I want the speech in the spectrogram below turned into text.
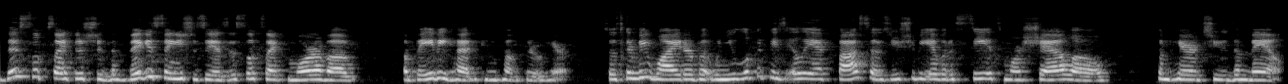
This looks like this should, the biggest thing you should see is this looks like more of a, a baby head can come through here. So it's going to be wider, but when you look at these iliac fossas, you should be able to see it's more shallow compared to the male.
